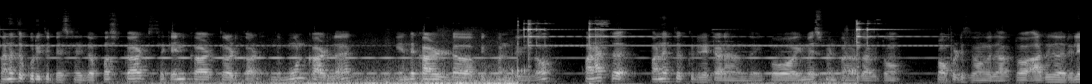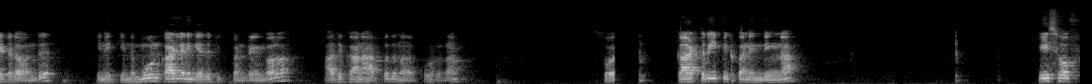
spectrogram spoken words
பணத்தை குறித்து பேசுகிறேன் இதில் first card second card third card இந்த மூணு கார்டில் எந்த கார்டு பிக் uh, பண்ணுறீங்களோ பணத்தை பணத்துக்கு ரிலேட்டடாக வந்து இப்போது இன்வெஸ்ட்மெண்ட் பண்ணுறதாகட்டும் ப்ராப்பர்ட்டிஸ் வாங்குறதாகட்டும் அது ரிலேட்டடாக வந்து இன்றைக்கி இந்த மூணு கார்டில் நீங்கள் எது பிக் பண்ணுறீங்களோ அதுக்கான அர்த்தத்தை நான் கூறுறேன். ஸோ கார்டு த்ரீ பிக் பண்ணியிருந்தீங்கன்னா ace of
